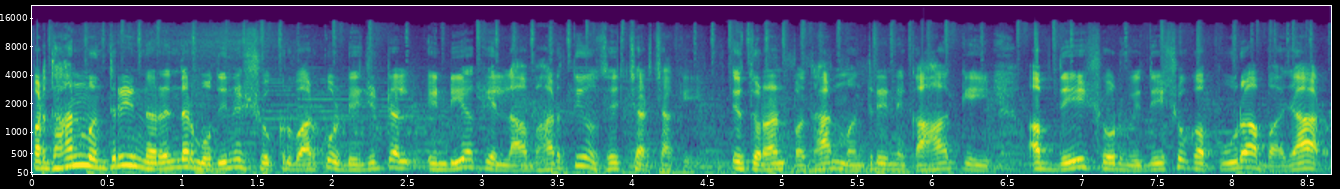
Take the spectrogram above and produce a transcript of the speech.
प्रधानमंत्री नरेंद्र मोदी ने शुक्रवार को डिजिटल इंडिया के लाभार्थियों से चर्चा की। इस दौरान प्रधानमंत्री ने कहा कि अब देश और विदेशों का पूरा बाज़ार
